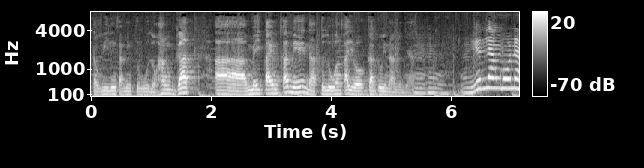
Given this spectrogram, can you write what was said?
na willing kaming tumulong. Hanggat ah, may time kami na tulungan kayo, gagawin namin yan. Mm, Yun lang muna.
